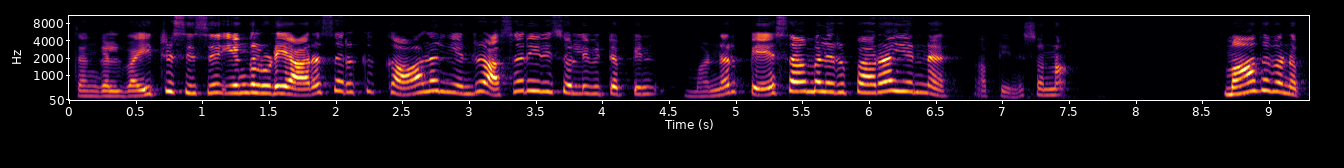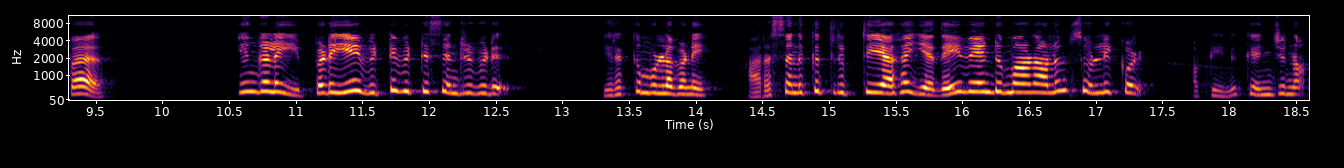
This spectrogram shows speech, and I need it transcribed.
தங்கள் வயிற்று சிசு எங்களுடைய அரசருக்கு காலன் என்று அசரீரி சொல்லிவிட்ட பின் மன்னர் பேசாமல் இருப்பாரா என்ன? அப்படின்னு சொன்னான். மாதவனப்ப எங்களை இப்படியே விட்டுவிட்டு சென்றுவிடு இரக்கமுள்ளவனே அரசனுக்கு திருப்தியாக எதை வேண்டுமானாலும் சொல்லிக்கொள். அப்படின்னு கெஞ்சினான்.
